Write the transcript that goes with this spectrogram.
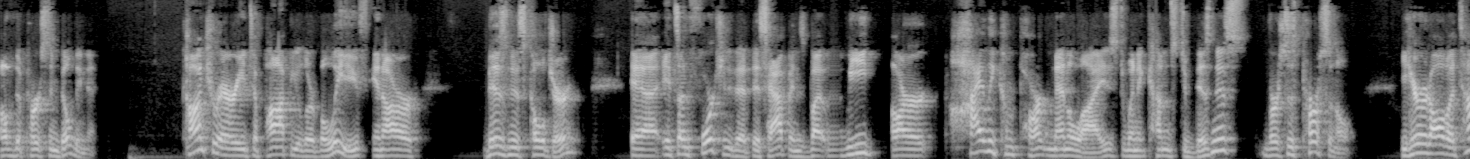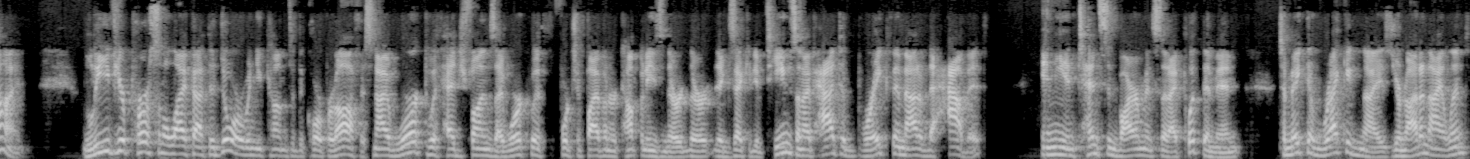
of the person building it. Contrary to popular belief in our business culture, uh, it's unfortunate that this happens, but we are highly compartmentalized when it comes to business versus personal. You hear it all the time leave your personal life at the door when you come to the corporate office. Now, I've worked with hedge funds, I've worked with Fortune 500 companies and their, their executive teams, and I've had to break them out of the habit in the intense environments that I put them in to make them recognize you're not an island.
